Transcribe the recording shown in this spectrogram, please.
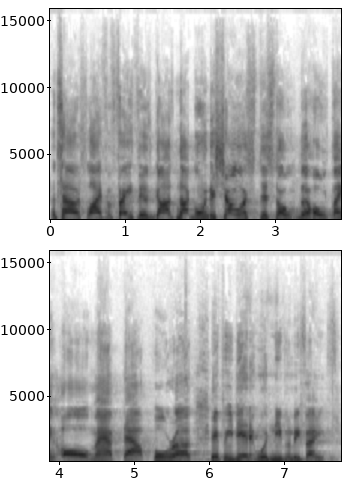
That's how this life of faith is. God's not going to show us this, the whole thing all mapped out for us. If He did, it wouldn't even be faith.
